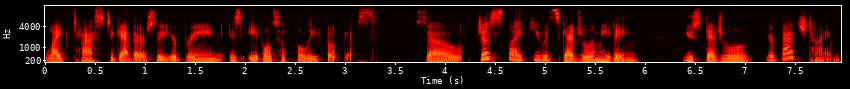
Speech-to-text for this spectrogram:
like tasks together so that your brain is able to fully focus. So, just like you would schedule a meeting, you schedule your batch time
